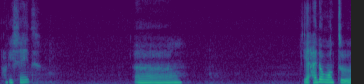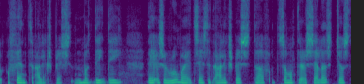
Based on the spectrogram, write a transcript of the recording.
how do you say it? Uh, yeah, I don't want to offend AliExpress. They, they, there is a rumor. It says that AliExpress stuff, some of their sellers just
